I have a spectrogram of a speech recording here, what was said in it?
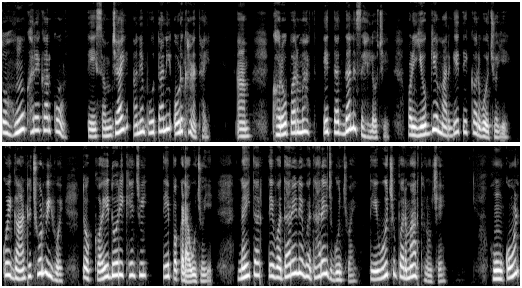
તો હું ખરેખર કોણ? તે સમજાય અને પોતાની ઓળખાણ થાય. આમ ખરો પરમાર્થ એ તદ્દન સહેલો છે, પણ યોગ્ય માર્ગે તે કરવો જોઈએ. કોઈ ગાંઠ છોડવી હોય તો કઈ દોરી ખેંચવી તે પકડાવવું જોઈએ. નહીતર તે વધારે ને વધારે જ ગૂંચવાય, તેવું જ પરમાર્થનું છે. હું કોણ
